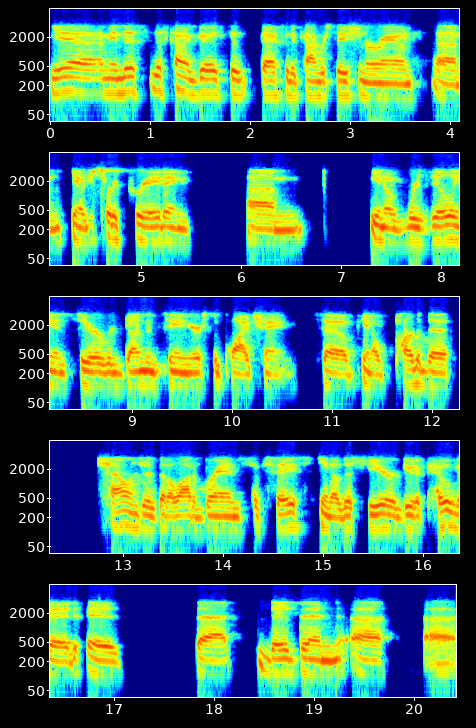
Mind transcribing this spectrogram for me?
Yeah, I mean this this kind of goes to back to the conversation around um, you know just sort of creating um, you know resiliency or redundancy in your supply chain. So you know part of the challenges that a lot of brands have faced you know this year due to COVID is that they've been uh, uh,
